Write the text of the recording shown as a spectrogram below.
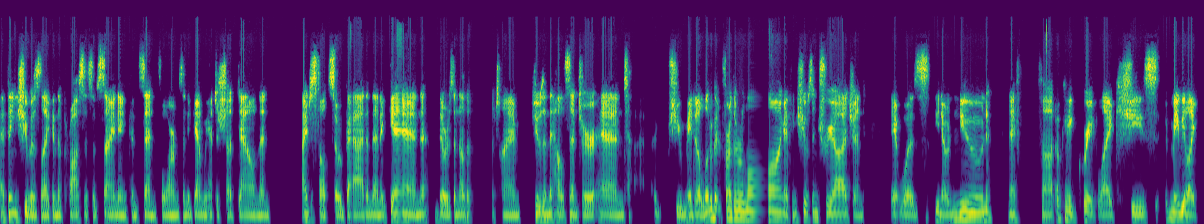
I think she was like in the process of signing consent forms. And again, we had to shut down and I just felt so bad. And then again, there was another time she was in the health center and she made it a little bit further along. I think she was in triage and it was, you know, noon. And I thought, okay, great. Like she's maybe like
